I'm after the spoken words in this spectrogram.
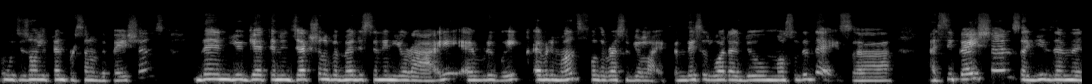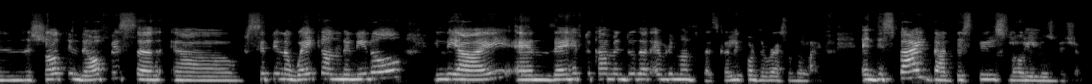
which is only 10% of the patients then you get an injection of a medicine in your eye every week every month for the rest of your life. And this is what i do most of the days. Uh, I see patients, I give them a shot in the office, uh, uh, sitting awake on the needle in the eye, and they have to come and do that every month, basically, for the rest of their life. And despite that, they still slowly lose vision.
